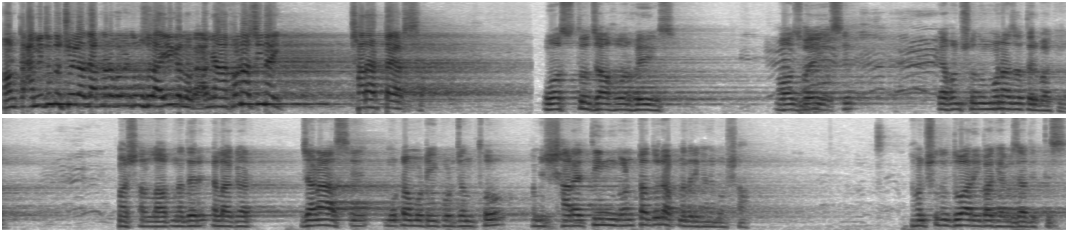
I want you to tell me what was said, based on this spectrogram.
কারণ আমি যদি চলে যাই, আপনারা বলবেন হুজুর আই গেল আমি এখন আসি নাই, সাড়ে আটটায় আসছে। ওয়াজ তো যা হওয়ার হয়ে গেছে। ওয়াজ হয়ে গেছে। এখন শুধু মোনাজাতের বাকি। মাশাল্লাহ আপনাদের এলাকার যারা আছে, মোটামুটি পর্যন্ত আমি সাড়ে তিন ঘণ্টা ধরে আপনাদের এখানে বসা। এখন শুধু দোয়ারই বাকি আমি যা দেখতেছি।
